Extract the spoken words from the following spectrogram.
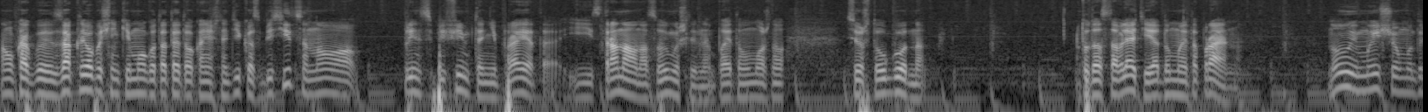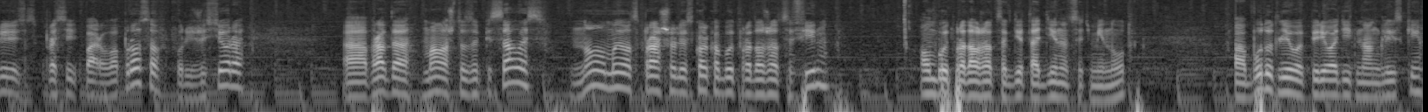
ну, как бы заклепочники могут от этого, конечно, дико сбеситься, но, в принципе, фильм-то не про это. И страна у нас вымышленная, поэтому можно все что угодно туда оставлять, и я думаю, это правильно. Ну и мы еще умудрились спросить пару вопросов у режиссера. А, правда, мало что записалось, но мы вот спрашивали, сколько будет продолжаться фильм. Он будет продолжаться где-то 11 минут. А будут ли его переводить на английский?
